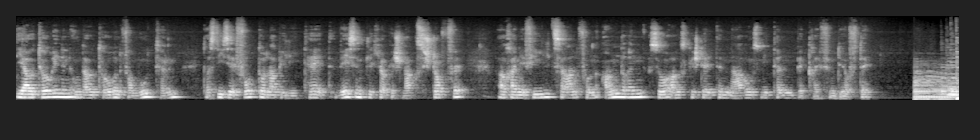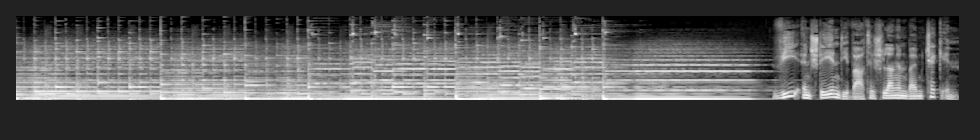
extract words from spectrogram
Die Autorinnen und Autoren vermuten, dass diese Photolabilität wesentlicher Geschmacksstoffe auch eine Vielzahl von anderen so ausgestellten Nahrungsmitteln betreffen dürfte. Entstehen die Warteschlangen beim Check-in?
